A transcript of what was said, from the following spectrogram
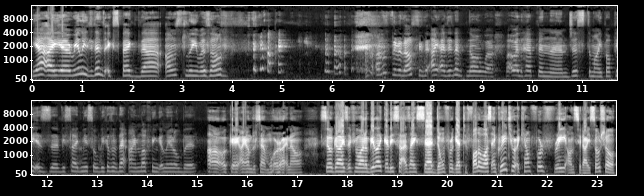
yeah. I uh, really didn't expect that. Honestly, without honestly without CDI, I I didn't know uh, what would happen. Um, just my puppy is uh, beside me, so because of that, I'm laughing a little bit. Oh, okay, I understand more right now. So, guys, if you wanna be like Elissa, as I said, don't forget to follow us and create your account for free on Sidai Social.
